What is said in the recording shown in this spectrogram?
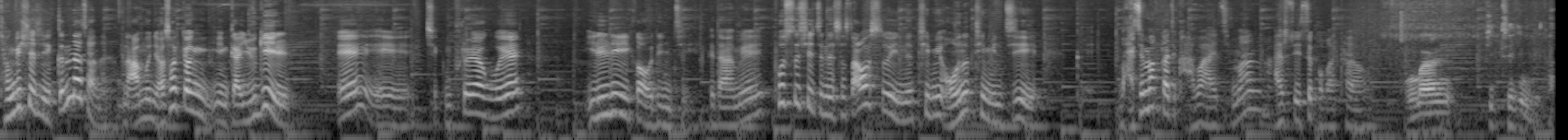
정규 시즌이 끝나잖아요. 남은 6경기니까 6일 에 예, 지금 프로야구의 1, 2위가 어딘지, 그 다음에 포스트 시즌에서 싸울 수 있는 팀이 어느 팀인지 마지막까지 가봐야지만 알 수 있을 것 같아요. 정말 피튀기입니다.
